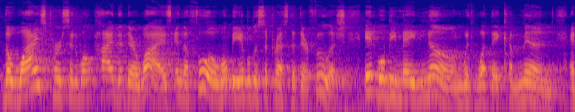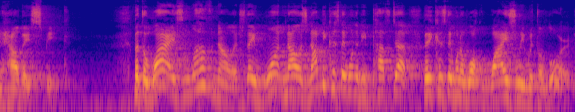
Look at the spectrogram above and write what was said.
the wise person won't hide that they're wise, and the fool won't be able to suppress that they're foolish. It will be made known with what they commend and how they speak. But the wise love knowledge. They want knowledge not because they want to be puffed up, but because they want to walk wisely with the Lord.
